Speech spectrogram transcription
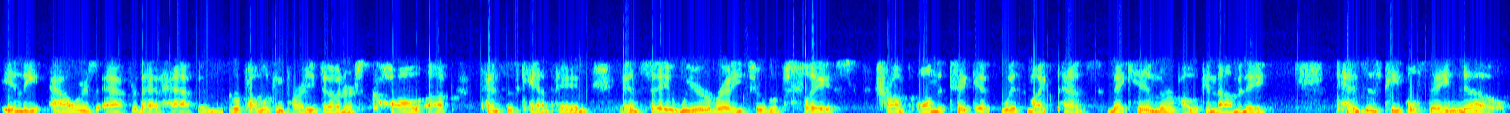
In the hours after that happened, Republican Party donors call up Pence's campaign and say, We're ready to replace Trump on the ticket with Mike Pence, make him the Republican nominee. Pence's people say no.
